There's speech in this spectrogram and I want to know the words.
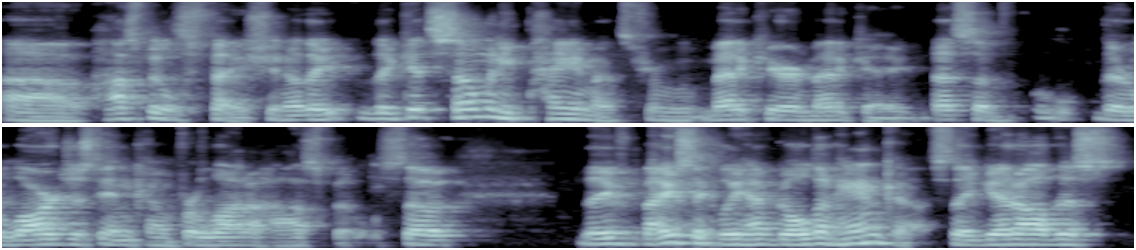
uh, hospitals face. You know, they, they get so many payments from Medicare and Medicaid. That's a, their largest income for a lot of hospitals. So they've basically have golden handcuffs. They get all this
